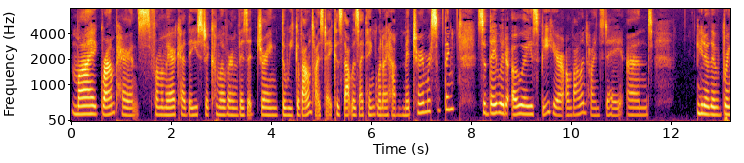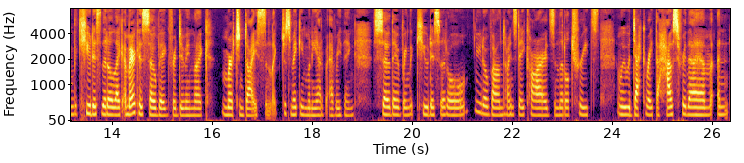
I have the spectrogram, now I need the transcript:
my grandparents from America, they used to come over and visit during the week of Valentine's Day because that was, I think, when I had midterm or something. So they would always be here on Valentine's Day and, you know, they would bring the cutest little, like, America's so big for doing, like, merchandise and like just making money out of everything. So they would bring the cutest little, you know, Valentine's Day cards and little treats, and we would decorate the house for them. And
